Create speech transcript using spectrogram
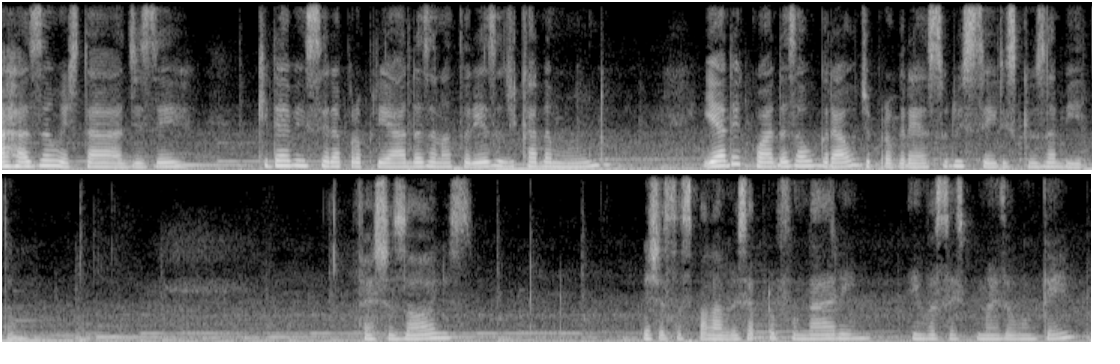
A razão está a dizer que devem ser apropriadas à natureza de cada mundo e adequadas ao grau de progresso dos seres que os habitam. Feche os olhos, deixe essas palavras se aprofundarem em vocês por mais algum tempo.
